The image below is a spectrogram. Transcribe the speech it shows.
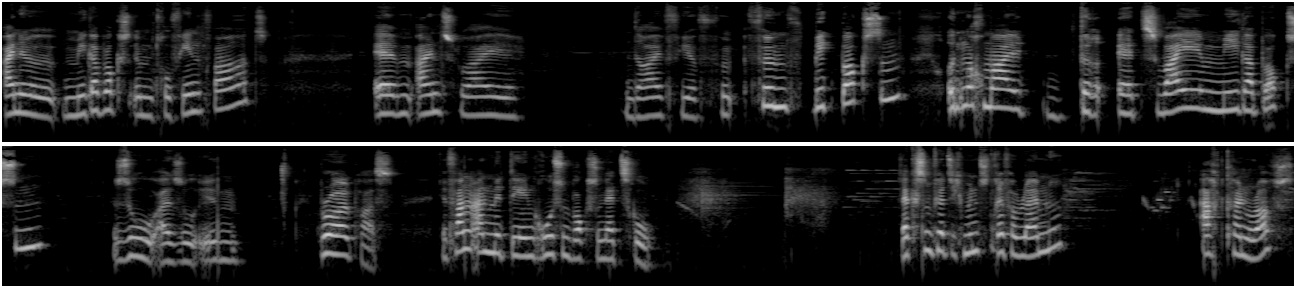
eine Megabox im Trophäenfahrt. Ähm, ein, zwei, drei, vier, fünf, fünf Big Boxen und nochmal äh, zwei Megaboxen. So, also im Brawl Pass. Wir fangen an mit den großen Boxen. Let's go. 46 Münzen, 3 verbleibende. 8 Coin Ruffs.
